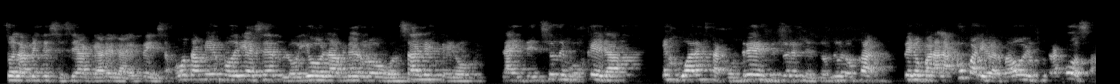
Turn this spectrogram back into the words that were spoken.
solamente se sea quedar en la defensa. O también podría ser Loyola, Merlo, González, pero la intención de Mosquera es jugar hasta con tres defensores en el torneo local. Pero para la Copa Libertadores es otra cosa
